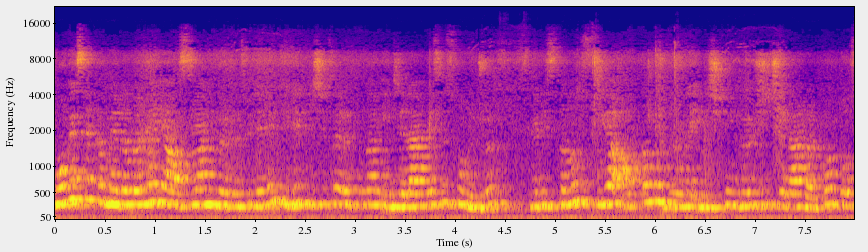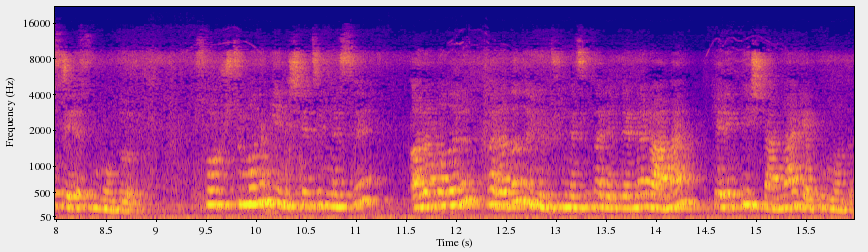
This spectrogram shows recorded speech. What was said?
Movesa kameralarına yansıyan görüntülerin bilirkişi tarafından incelenmesi sonucu Gülistan'ın suya atlamadığına ilişkin görüş içeren rapor dosyaya sunuldu. Soruşturmanın genişletilmesi, aramaların karada da yürütülmesi taleplerine rağmen gerekli işlemler yapılmadı.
